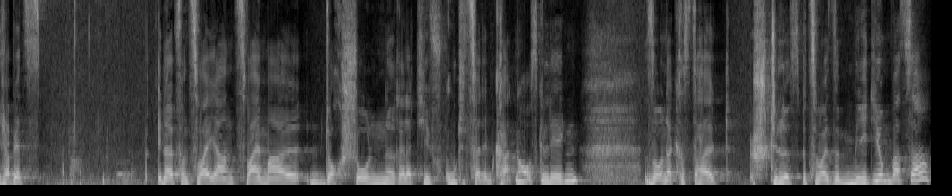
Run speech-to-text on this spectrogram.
Ich habe jetzt innerhalb von zwei Jahren zweimal doch schon eine relativ gute Zeit im Krankenhaus gelegen. So, und da kriegst du halt stilles bzw. Mediumwasser.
